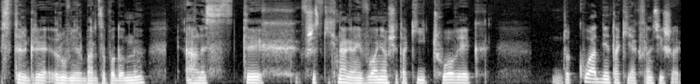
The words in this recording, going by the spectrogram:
Styl gry również bardzo podobny, ale z tych wszystkich nagrań wyłaniał się taki człowiek dokładnie taki jak Franciszek.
